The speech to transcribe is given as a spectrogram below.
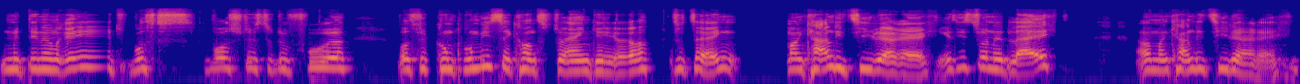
mit denen redet, was, was stößt du vor, was für Kompromisse kannst du eingehen, ja, zu zeigen, man kann die Ziele erreichen. Es ist zwar nicht leicht, aber man kann die Ziele erreichen.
